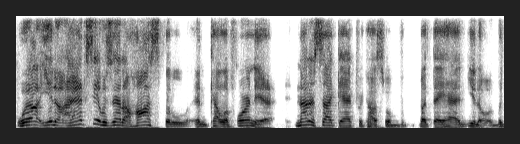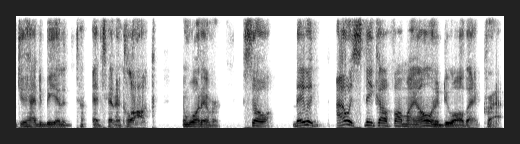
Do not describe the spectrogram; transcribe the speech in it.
Well, you know, I actually was at a hospital in California, not a psychiatric hospital, but they had, you know, but you had to be in at, at 10 o'clock and whatever. So they would, I would sneak off on my own and do all that crap,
